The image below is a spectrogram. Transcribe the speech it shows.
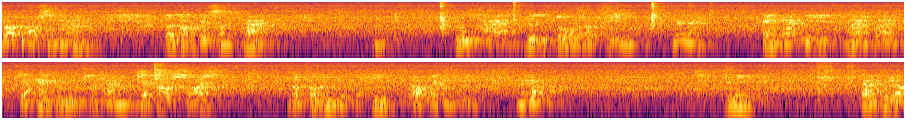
เราออกสนามเราต้องไปสัมภาษณ์ลูกค้าด้วยตัวเราเองนะให้งานนี้ถ้าว่าจะให้ผู้อื่นเขาทำจะเอาซอส มันก็ไม่เหมือนกับที่เราไปทำเองนะครับทีนี้การที่เรา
